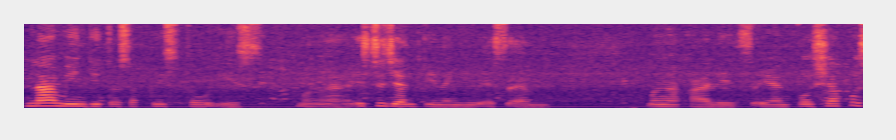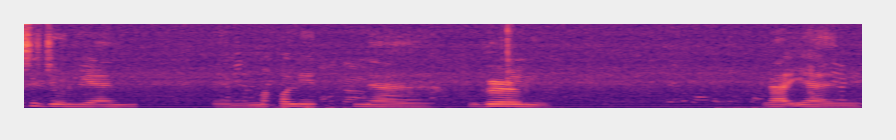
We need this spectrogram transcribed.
namin dito sa Cristo is mga estudyante ng USM, mga college. Ayan po, siya po si Julian. Ayan, makulit na girly. La, yan,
